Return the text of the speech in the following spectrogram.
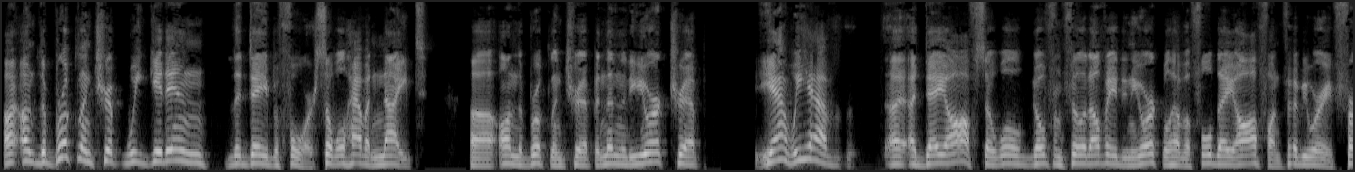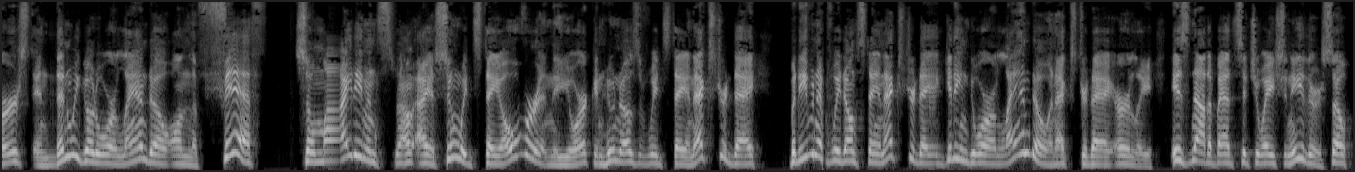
on the Brooklyn trip, we get in the day before, so we'll have a night uh, on the Brooklyn trip, and then the New York trip. Yeah, we have a, a, day off, so we'll go from Philadelphia to New York. We'll have a full day off on February first, and then we go to Orlando on the fifth. So might even I assume we'd stay over in New York, and who knows if we'd stay an extra day. But even if we don't stay an extra day, getting to Orlando an extra day early is not a bad situation either. So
